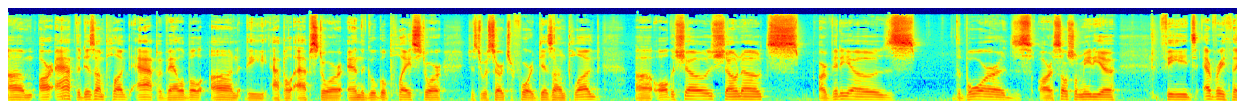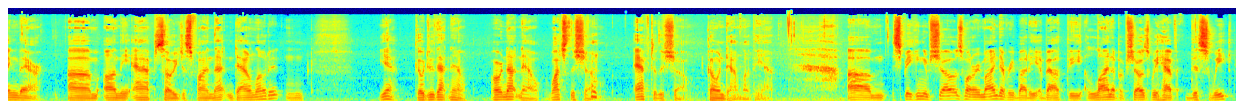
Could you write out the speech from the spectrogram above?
Um, our app, the Diz Unplugged app, available on the Apple App Store and the Google Play Store. Just do a search for Diz Unplugged. Uh, all the shows, show notes, our videos, the boards, our social media feeds, everything there um, on the app. So you just find that and download it. And yeah, go do that now. Or not now. Watch the show. After the show, go and download the app. Um, speaking of shows, want to remind everybody about the lineup of shows we have this week.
